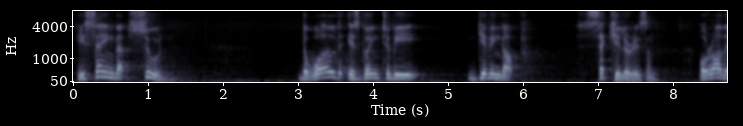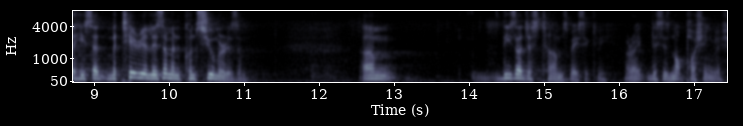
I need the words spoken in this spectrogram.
He's saying that soon the world is going to be giving up secularism, or rather, he said materialism and consumerism. Um, these are just terms, basically. All right, this is not posh English.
